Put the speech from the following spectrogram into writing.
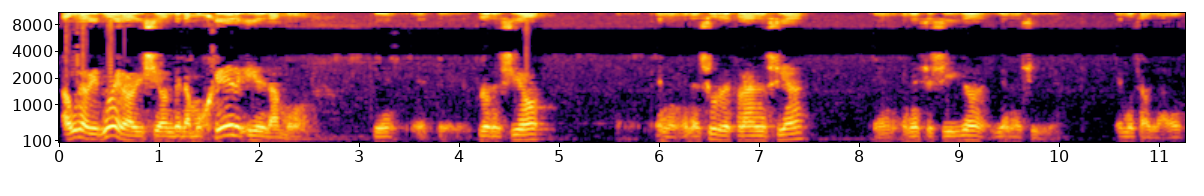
a una nueva visión de la mujer y del amor, que este, floreció en, el sur de Francia en, ese siglo y en el siguiente. Hemos hablado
